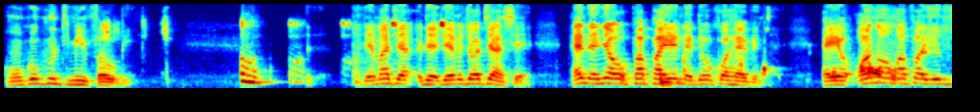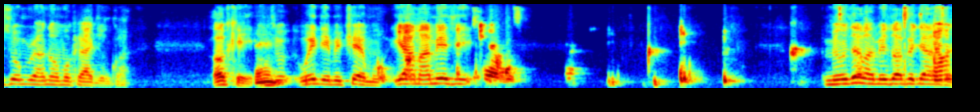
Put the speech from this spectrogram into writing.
ho nkonkron ntumi nfa obi. Deɛ ma kyɛ deɛ deɛ mi kyɛ ɔte aseɛ ɛna ɛnyɛ o papa yɛ na ɛde kɔ heaven. Ɛyɛ ɔna ɔmo afa yesu so nwura na ɔmo kra gye nkwa. Okay so wei de bi twɛ mu. Yɛ amaame esi mi ò sábà mi sọ pé jẹ́ àwọn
